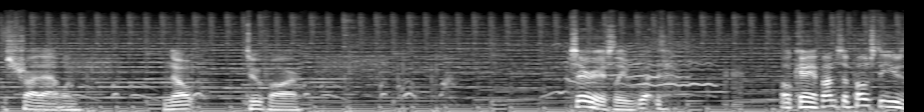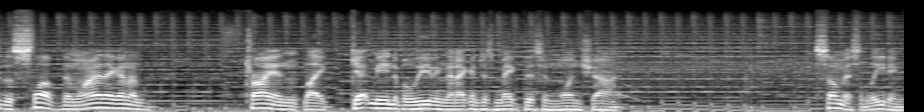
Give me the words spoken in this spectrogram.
Let's try that one. Nope. Too far. Seriously, what? Okay, if I'm supposed to use the slug, then why are they gonna try and, like, get me into believing that I can just make this in one shot? So misleading.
